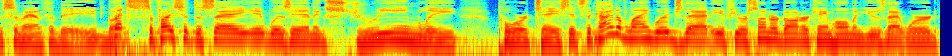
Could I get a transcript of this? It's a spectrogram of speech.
Samantha Bee, but, but, suffice it to say, it was an extremely poor taste. It's the kind of language that if your son or daughter came home and used that word,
